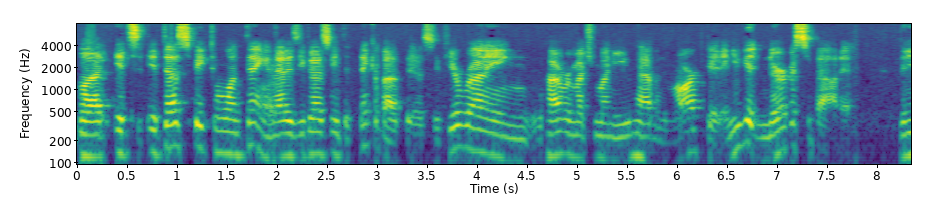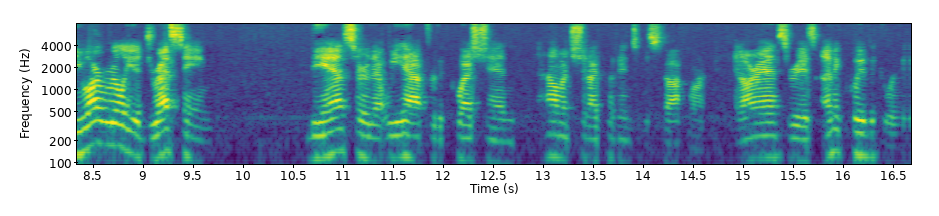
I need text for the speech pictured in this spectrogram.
But it's it does speak to one thing, and that is you guys need to think about this. If you're running however much money you have in the market and you get nervous about it, then you are really addressing the answer that we have for the question, how much should I put into the stock market? And our answer is unequivocally,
